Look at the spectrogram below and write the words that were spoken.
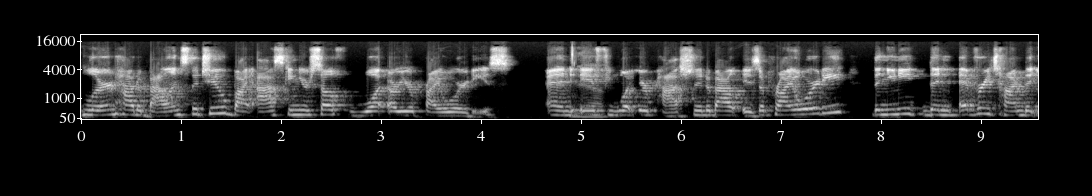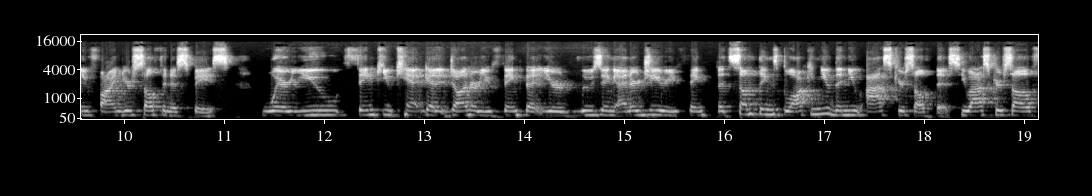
learn how to balance the two by asking yourself what are your priorities. And yeah. if what you're passionate about is a priority, then you need then every time that you find yourself in a space where you think you can't get it done or you think that you're losing energy or you think that something's blocking you, then you ask yourself this. You ask yourself,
